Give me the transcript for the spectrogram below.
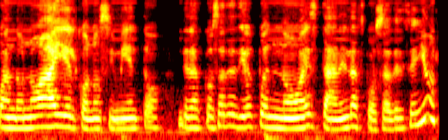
cuando no hay el conocimiento de las cosas de Dios, pues no están en las cosas del Señor.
